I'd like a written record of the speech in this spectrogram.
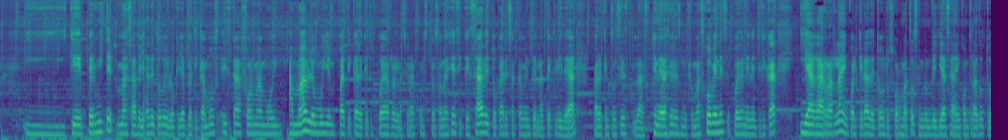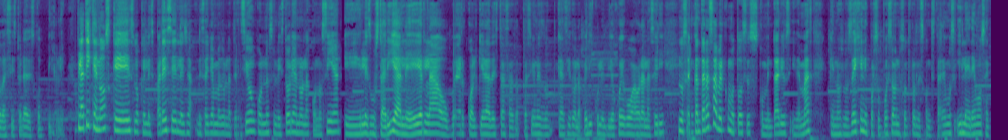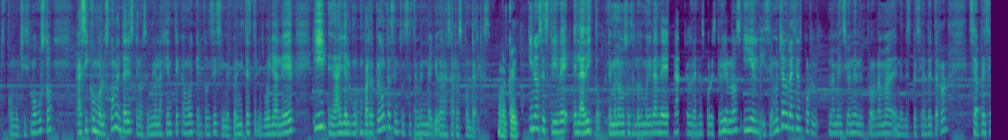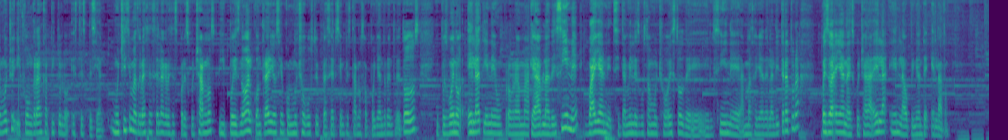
y que permite más allá de todo lo que ya platicamos esta forma muy amable muy empática de que te puedas relacionar con los personajes y que sabe tocar exactamente la tecla ideal para que entonces las generaciones mucho más jóvenes puedan identificar y agarrarla en cualquiera de todos los formatos en donde ya se ha encontrado toda esa historia de Scott Pilgrim. Platíquenos qué es lo que les parece, les, ha llamado la atención, conocen la historia, no la conocían, y les gustaría leerla o ver cualquiera de estas adaptaciones que han sido la película, el videojuego, ahora la serie. Nos encantará saber como todos esos comentarios y demás, que nos los dejen y por supuesto nosotros les contestaremos y leeremos aquí con muchísimo gusto, así como los comentarios que nos envió la gente, Camoy, que entonces si me permites te los voy a leer y eh, hay algún, un par de preguntas, entonces también me ayudarás a responderlas. Ok. Y nos escribe Heladito. Te mandamos un saludo muy grande. Muchas gracias por escribirnos. Y él dice, muchas gracias por la mención en el programa, en el especial de terror. Se aprecia mucho y fue un gran capítulo este especial. Muchísimas gracias, Ela. Gracias por escucharnos. Y pues no, al contrario, siempre con mucho gusto y placer siempre estarnos apoyando entre todos. Y pues bueno, Ela tiene un programa que habla de cine. Vayan, si también les gusta mucho esto del cine, más allá de la literatura, pues vayan a escuchar a Ela en la opinión de helado.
